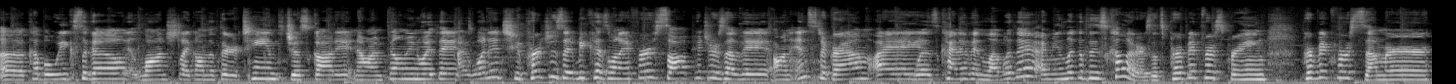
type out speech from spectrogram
a couple weeks ago. It launched like on the 13th, just got it, now I'm filming with it. I wanted to purchase it because when I first saw pictures of it on Instagram, I was kind of in love with it. I mean look at these colors. It's perfect for spring, perfect for summer.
